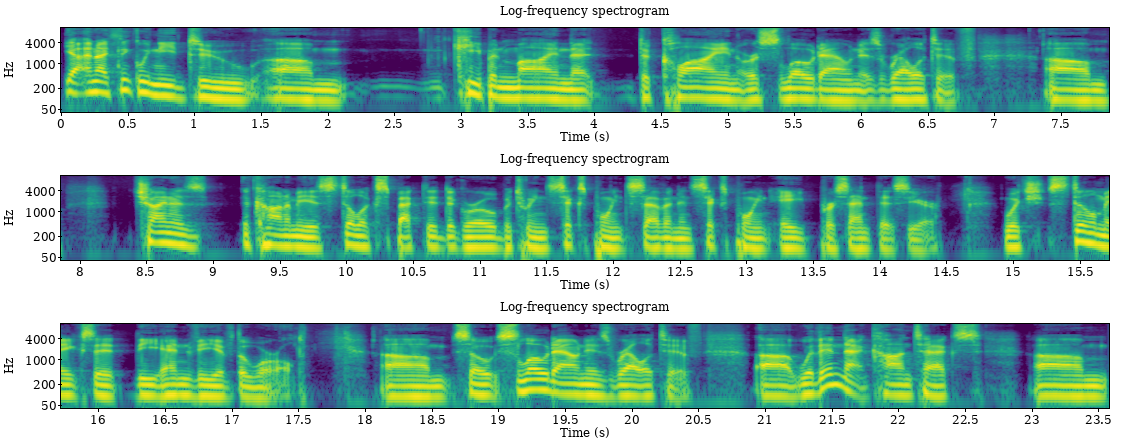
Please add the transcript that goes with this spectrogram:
Yeah, and I think we need to um, keep in mind that decline or slowdown is relative. Um, China's economy is still expected to grow between 6.7 and 6.8 percent this year, which still makes it the envy of the world. Um, so slowdown is relative. Uh, within that context, um,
